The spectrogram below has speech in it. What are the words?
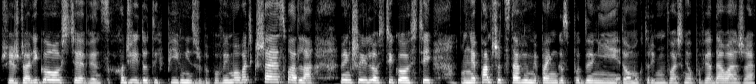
przyjeżdżali goście, więc chodzili do tych piwnic, żeby powyjmować krzesła dla większej ilości gości. Pan przedstawił mnie pani gospodyni domu, który mi właśnie opowiadała, że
